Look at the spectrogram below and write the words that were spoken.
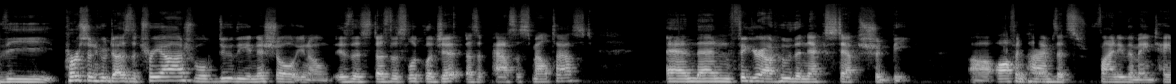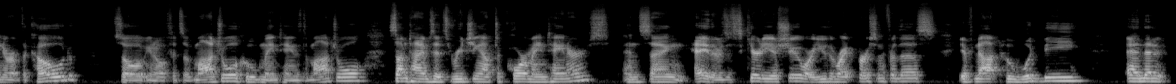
The person who does the triage will do the initial, you know, is this does this look legit? Does it pass a smell test? and then figure out who the next steps should be. Uh, oftentimes, that's finding the maintainer of the code. So, you know, if it's a module, who maintains the module? Sometimes it's reaching out to core maintainers and saying, hey, there's a security issue. Are you the right person for this? If not, who would be? And then it,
